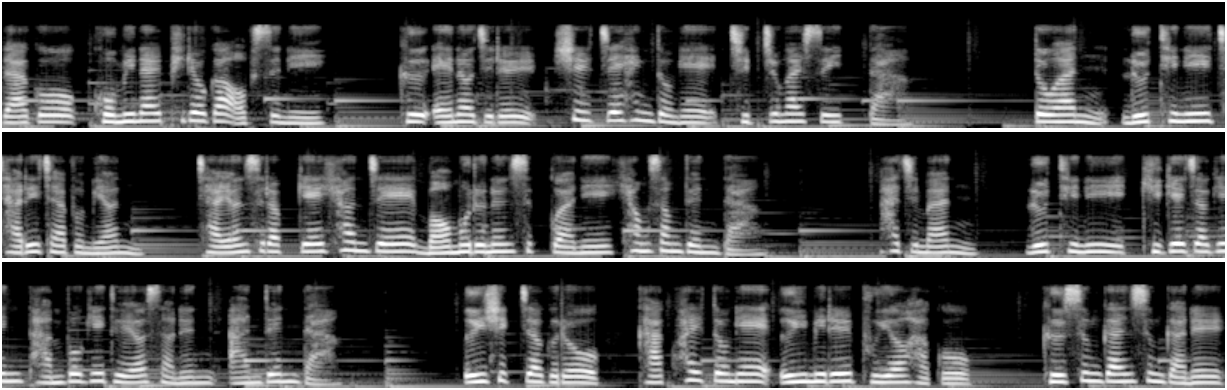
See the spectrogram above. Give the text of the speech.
라고 고민할 필요가 없으니 그 에너지를 실제 행동에 집중할 수 있다. 또한 루틴이 자리 잡으면 자연스럽게 현재에 머무르는 습관이 형성된다. 하지만 루틴이 기계적인 반복이 되어서는 안 된다. 의식적으로 각 활동에 의미를 부여하고 그 순간순간을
